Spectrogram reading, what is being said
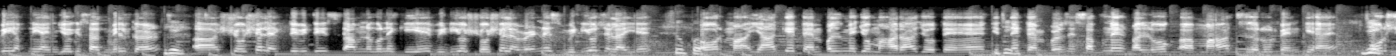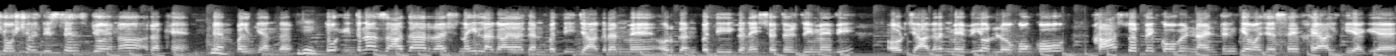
भी अपनी एनजीओ के साथ मिलकर सोशल एक्टिविटीज़ हम लोगों ने की है वीडियो सोशल अवेयरनेस वीडियो चलाई है और यहाँ के टेंपल में जो महाराज होते हैं जितने जी। टेम्पल्स हैं सबने लोग मास्क ज़रूर पहन के आए हम्म। और सोशल डिस्टेंस जो है ना रखे टेंपल के अंदर तो इतना ज़्यादा रश नहीं लगाया गणपति जागरण में और गणपति गणेश चतुर्थी में भी और जागरण में भी और लोगों को खास तौर पे कोविड 19 के वजह से ख्याल किया गया है।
